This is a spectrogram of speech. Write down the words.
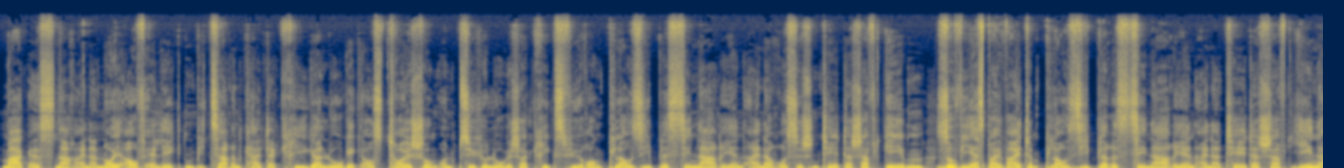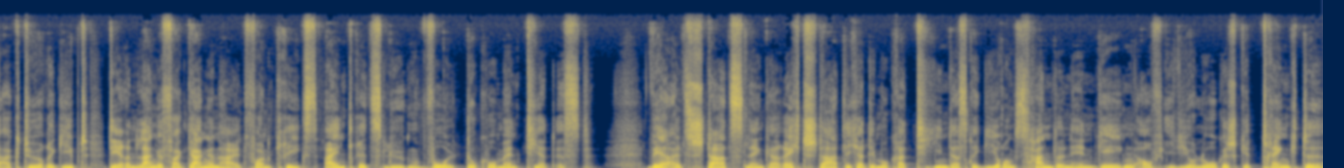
mag es nach einer neu auferlegten bizarren kalter Kriegerlogik aus Täuschung und psychologischer Kriegsführung plausible Szenarien einer russischen Täterschaft geben, so wie es bei weitem plausiblere Szenarien einer Täterschaft jener Akteure gibt, deren lange Vergangenheit von Kriegseintrittslügen wohl dokumentiert ist. Wer als Staatslenker rechtsstaatlicher Demokratien das Regierungshandeln hingegen auf ideologisch getränkte,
